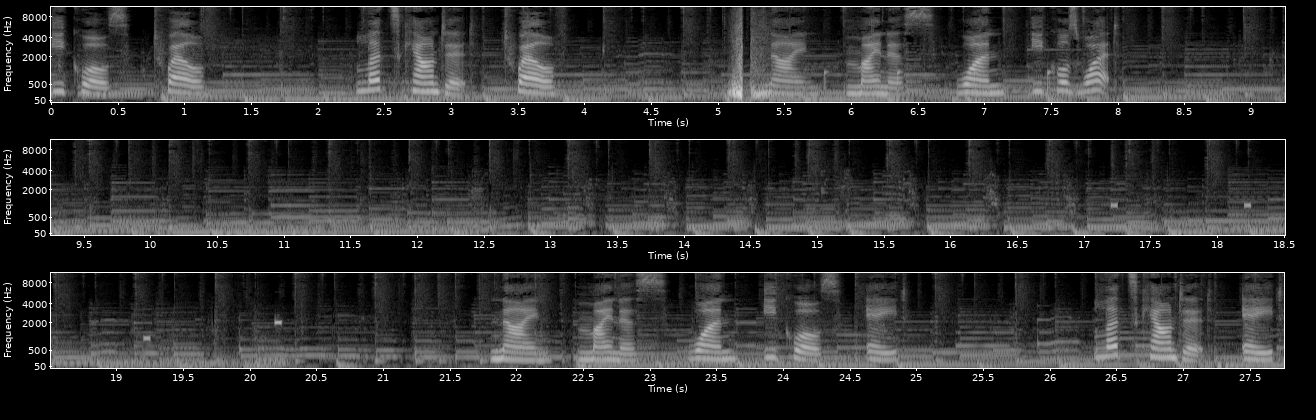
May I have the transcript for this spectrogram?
equals twelve. Let's count it. 12. 9 minus 1 equals what? Nine minus one equals eight. Let's count it. Eight.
